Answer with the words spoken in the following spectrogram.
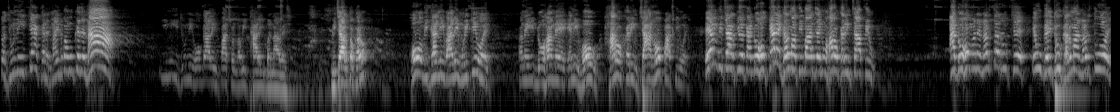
તો જૂની ક્યાં કરે? માઇન્ડમાં મૂકે છે, ના! એની જૂની ઓગાળીને પાછો નવી થાળી બનાવે છે. વિચાર તો કરો. હો વીઘાની વાડી મૂકી હોય અને એ ડોહાને એની વહુ હારો કરીને ચા નો પાતી હોય. એમ વિચારતી હોય કે આ ડોહો ક્યારે ઘરમાંથી બહાર જાય હું હારો કરીને ચા પીવું આ ડોહો મને નડતર રૂપ છે, એવું ગઈઠું ઘરમાં નડતું હોય,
